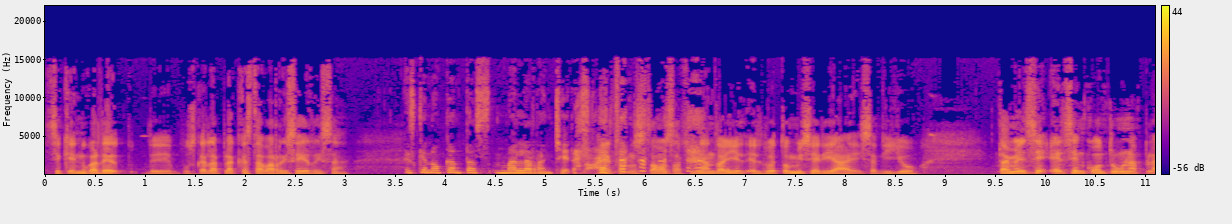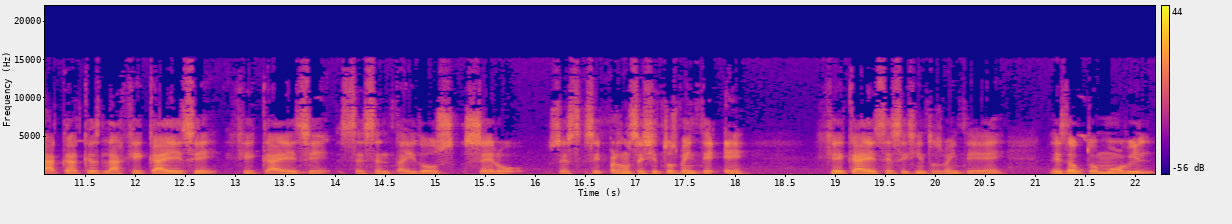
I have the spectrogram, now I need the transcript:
dice que en lugar de, buscar la placa estaba risa y risa. Es que no cantas mal la ranchera. No, estamos afinando ahí el, dueto Miseria, Isaac y yo. También se, él se encontró una placa que es la GKS, GKS 620, perdón, 620E GKS 620E, es de automóvil,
